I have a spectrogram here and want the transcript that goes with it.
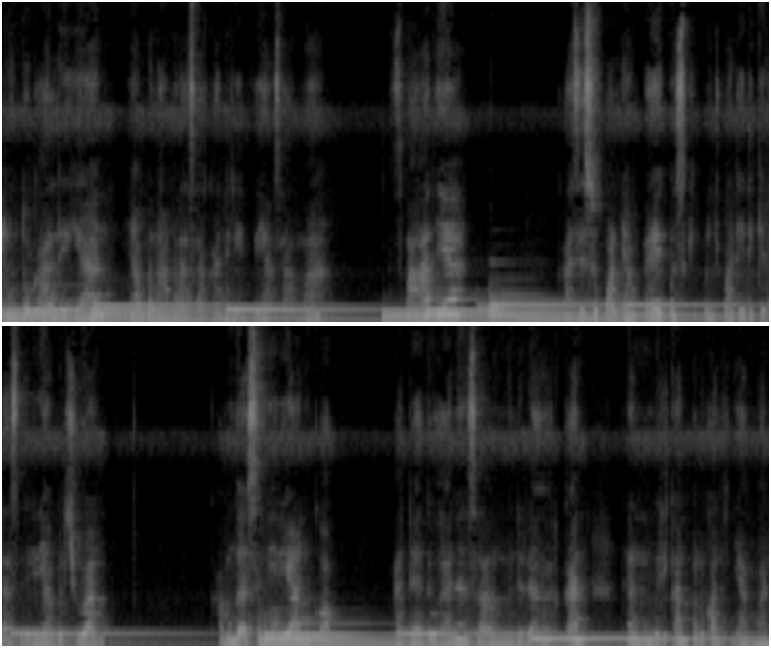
Teruntuk kalian yang pernah merasakan diri yang sama, semangat ya! Kasih support yang baik meskipun cuma diri kita sendiri yang berjuang. Kamu gak sendirian kok. Ada Tuhan yang selalu mendengarkan dan memberikan pelukan ternyaman.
